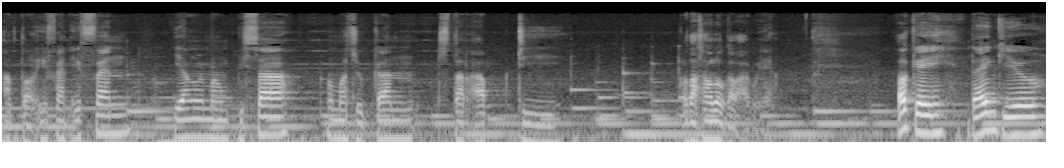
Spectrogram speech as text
atau event-event yang memang bisa memajukan startup di kota Solo kalau aku ya. Oke, okay, thank you.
